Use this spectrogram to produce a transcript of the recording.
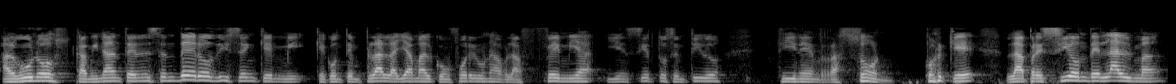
Algunos caminantes en el sendero dicen que, que contemplar la llama del confort era una blasfemia y en cierto sentido tienen razón, porque la presión del alma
